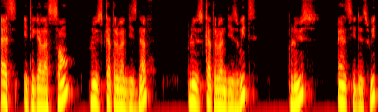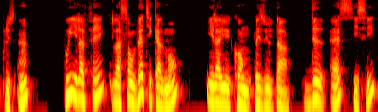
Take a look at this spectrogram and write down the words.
S est égal à 100 plus 99 plus 98 plus ainsi de suite plus 1. Puis il a fait la somme verticalement. Il a eu comme résultat 2S ici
